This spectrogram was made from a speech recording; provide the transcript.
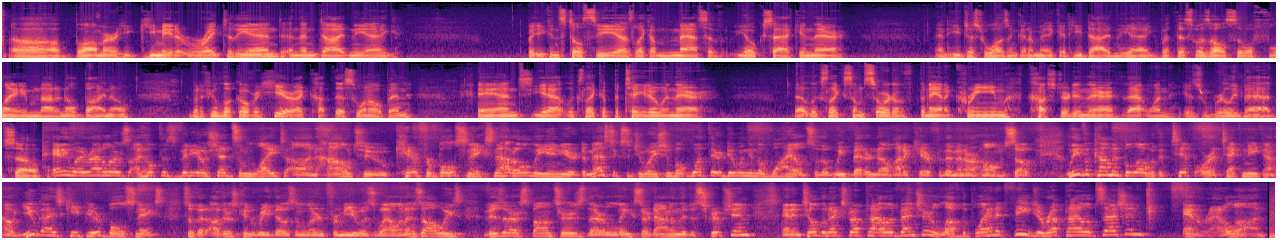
Oh, bummer. He, he made it right to the end and then died in the egg. But you can still see he has like a massive yolk sac in there. And he just wasn't going to make it. He died in the egg. But this was also a flame, not an albino. But if you look over here, I cut this one open. And yeah, it looks like a potato in there. That looks like some sort of banana cream custard in there. That one is really bad. So anyway, rattlers, I hope this video shed some light on how to care for bull snakes, not only in your domestic situation, but what they're doing in the wild so that we better know how to care for them in our home. So leave a comment below with a tip or a technique on how you guys keep your bull snakes so that others can read those and learn from you as well. And as always, visit our sponsors. Their links are down in the description. And until the next reptile adventure, love the planet, feed your reptile obsession, and rattle on.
